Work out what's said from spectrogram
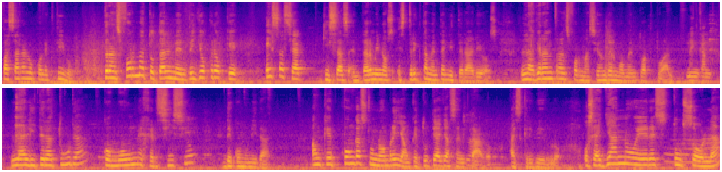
pasar a lo colectivo. Transforma totalmente, y yo creo que esa sea quizás en términos estrictamente literarios, la gran transformación del momento actual. Me encanta. La literatura como un ejercicio de comunidad. Aunque pongas tu nombre y aunque tú te hayas sentado a escribirlo. O sea, ya no eres tú sola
